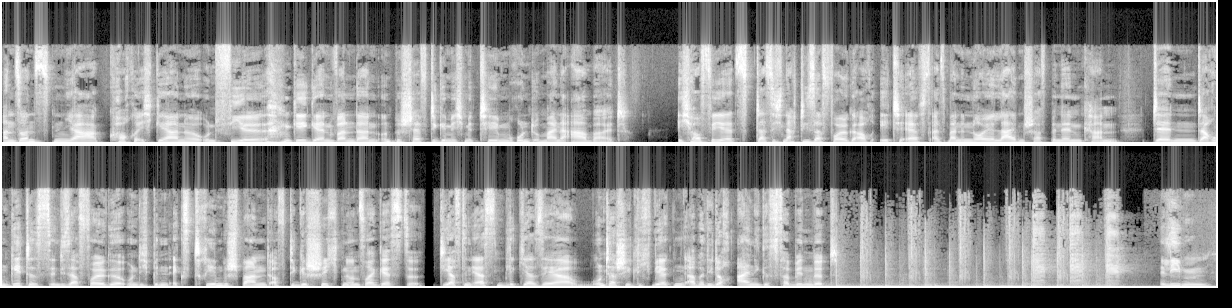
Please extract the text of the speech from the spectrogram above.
Ansonsten ja, koche ich gerne und viel, gehe gern wandern und beschäftige mich mit Themen rund um meine Arbeit. Ich hoffe jetzt, dass ich nach dieser Folge auch ETFs als meine neue Leidenschaft benennen kann, denn darum geht es in dieser Folge und ich bin extrem gespannt auf die Geschichten unserer Gäste, die auf den ersten Blick ja sehr unterschiedlich wirken, aber die doch einiges verbindet. Lieben,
